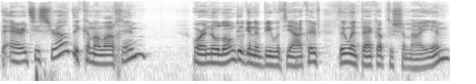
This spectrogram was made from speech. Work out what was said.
The Eretz Yisrael the Malachim, who are no longer going to be with Yaakov. They went back up to Shemayim,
